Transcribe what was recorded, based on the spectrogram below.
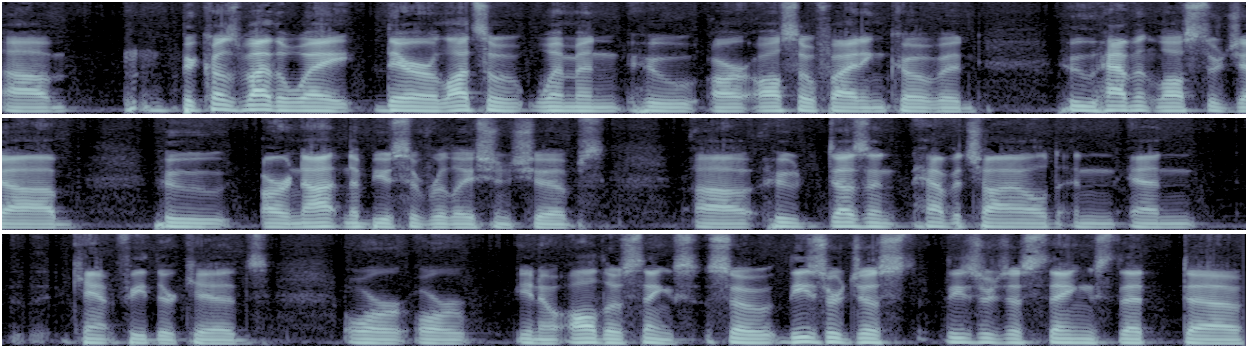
Um, because by the way, there are lots of women who are also fighting COVID, who haven't lost their job, who are not in abusive relationships, uh, who doesn't have a child and and can't feed their kids, or or you know all those things. So these are just these are just things that. Uh,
